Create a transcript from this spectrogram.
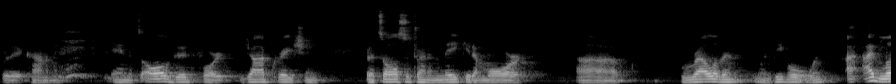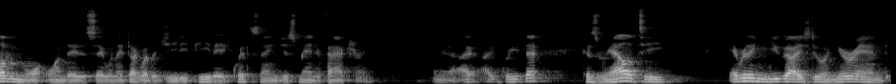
for the economy. And it's all good for job creation, but it's also trying to make it a more uh, relevant when people, when, I, I'd love them one day to say, when they talk about the GDP, they quit saying just manufacturing. I mean, I, I agree with that, because in reality, everything you guys do on your end,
